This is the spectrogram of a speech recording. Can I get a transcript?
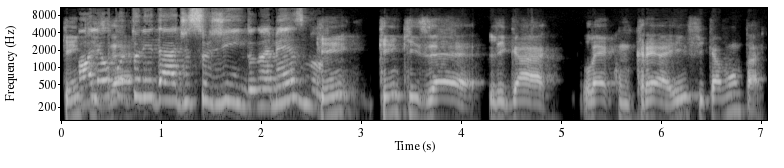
quem Olha quiser, a oportunidade surgindo, não é mesmo? Quem, quem quiser ligar Lé com Cré aí, fica à vontade.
